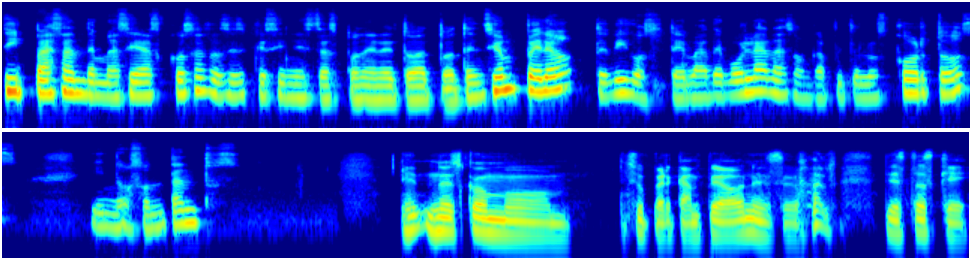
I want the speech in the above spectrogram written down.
sí pasan demasiadas cosas, así es que sí necesitas ponerle toda tu atención, pero te digo, si te va de volada, son capítulos cortos y no son tantos. Eh, No es como supercampeones de estas que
